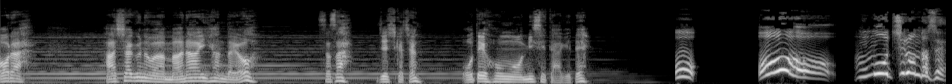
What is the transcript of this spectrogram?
ほら、はしゃぐのはマナー違反だよ。ささ、ジェシカちゃん、お手本を見せてあげて。お、おおもちろんだぜ。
